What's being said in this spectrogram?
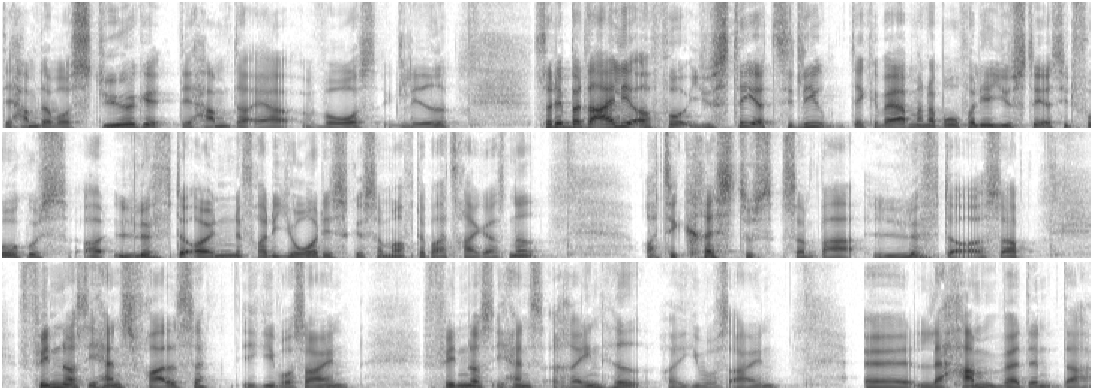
det er ham, der er vores styrke, det er ham, der er vores glæde. Så det er bare dejligt at få justeret sit liv. Det kan være, at man har brug for lige at justere sit fokus og løfte øjnene fra det jordiske, som ofte bare trækker os ned, og til Kristus, som bare løfter os op. Find os i hans frelse, ikke i vores egen. Find os i hans renhed, og ikke i vores egen. Uh, lad ham være den, der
